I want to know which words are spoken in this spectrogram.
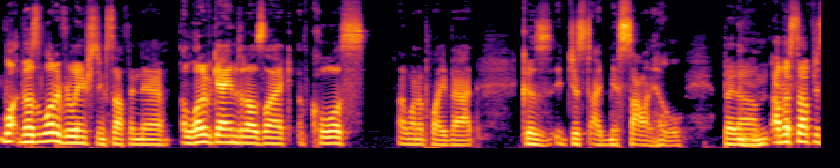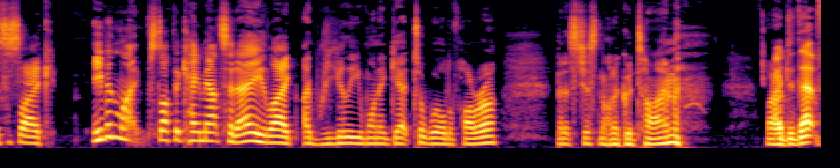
Lo- there was a lot of really interesting stuff in there. A lot of games that I was like, of course I want to play that because it just I miss Silent Hill. But um, other stuff is just like even like stuff that came out today. Like I really want to get to World of Horror, but it's just not a good time. I did that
